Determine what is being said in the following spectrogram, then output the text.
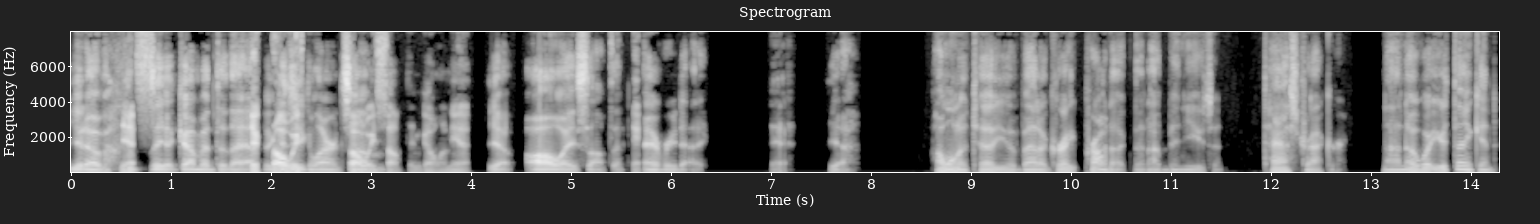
you know, Yeah. see it coming to that There's because always- you can learn something. always something going. Yeah. Yeah, always something Yeah. every day. Yeah. Yeah. I want to tell you about a great product that I've been using Task Tracker. Now, I know what you're thinking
